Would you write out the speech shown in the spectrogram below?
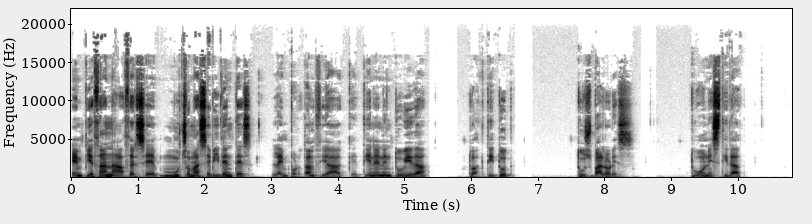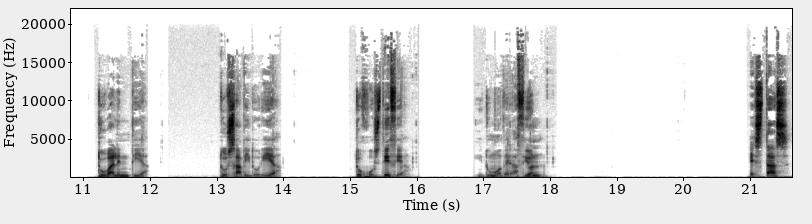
Empiezan a hacerse mucho más evidentes la importancia que tienen en tu vida tu actitud, tus valores, tu honestidad, tu valentía tu sabiduría, tu justicia y tu moderación. Estás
